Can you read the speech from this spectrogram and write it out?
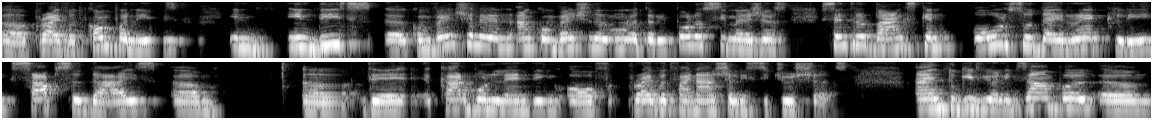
uh, private companies. In, in these uh, conventional and unconventional monetary policy measures, central banks can also directly subsidize. Um, uh, the carbon lending of private financial institutions. And to give you an example, um,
